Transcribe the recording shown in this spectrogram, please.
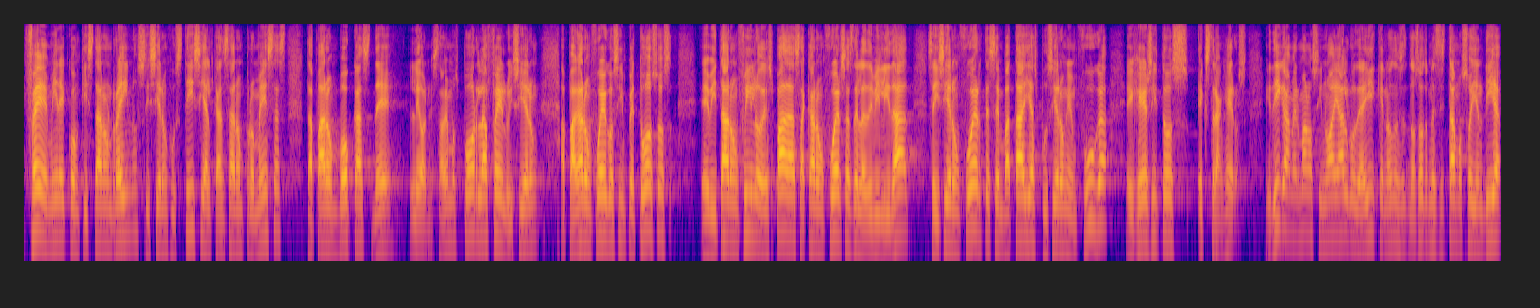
Fe, mire, conquistaron reinos, hicieron justicia, alcanzaron promesas, taparon bocas de leones. Sabemos por la fe lo hicieron, apagaron fuegos impetuosos, evitaron filo de espada, sacaron fuerzas de la debilidad, se hicieron fuertes en batallas, pusieron en fuga ejércitos extranjeros. Y dígame, hermanos, si no hay algo de ahí que nosotros necesitamos hoy en día,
